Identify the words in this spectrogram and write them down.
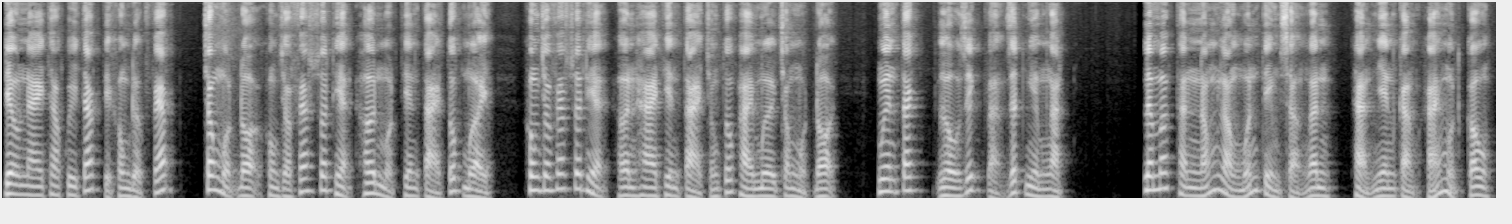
điều này theo quy tắc thì không được phép, trong một đội không cho phép xuất hiện hơn một thiên tài top 10, không cho phép xuất hiện hơn hai thiên tài trong top 20 trong một đội. Nguyên tắc, logic và rất nghiêm ngặt. Lâm Bắc Thần nóng lòng muốn tìm sở ngân, thản nhiên cảm khái một câu.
